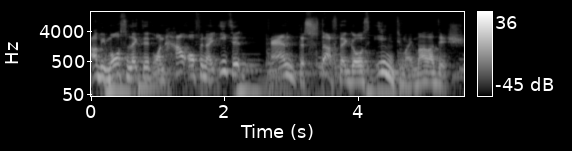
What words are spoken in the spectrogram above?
I'll be more selective on how often I eat it and the stuff that goes into my mala dish.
